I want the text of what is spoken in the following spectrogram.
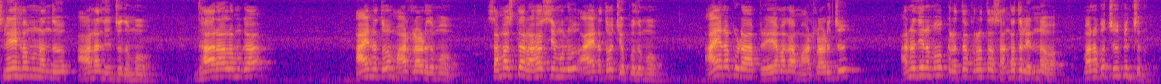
స్నేహమునందు ఆనందించుదము. ధారాళముగా ఆయనతో మాట్లాడుదము. సమస్త రహస్యములు ఆయనతో చెప్పుదుము. ఆయన కూడా ప్రేమగా మాట్లాడుచు అనుదినము కృతకృత సంగతులు ఎన్నో మనకు చూపించును.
